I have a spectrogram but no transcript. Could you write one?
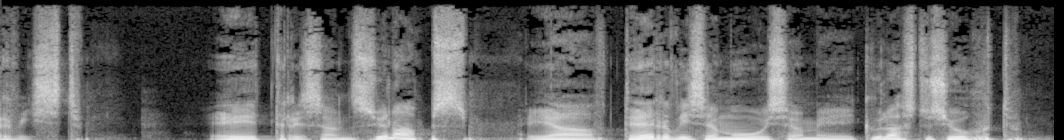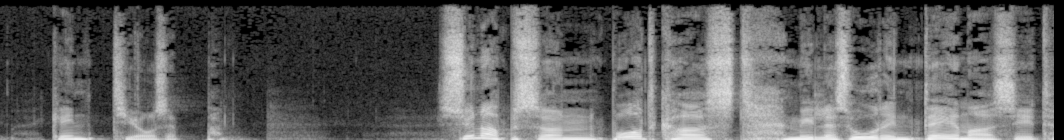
tervist! eetris on Sünaps ja Tervisemuuseumi külastusjuht Kent Joosep. Sünaps on podcast, milles uurin teemasid,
